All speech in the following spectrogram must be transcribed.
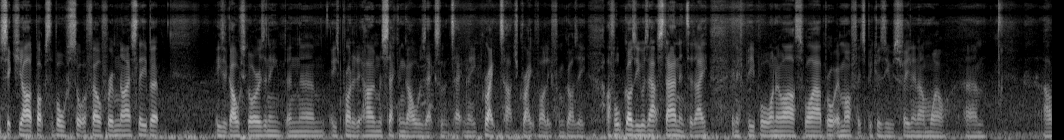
six-yard box, the ball sort of fell for him nicely, but he's a goal scorer, isn't he? And um, he's prodded it home. The second goal was excellent technique, great touch, great volley from Gozzi. I thought Gozzi was outstanding today, and if people want to ask why I brought him off, it's because he was feeling unwell. Um, I,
